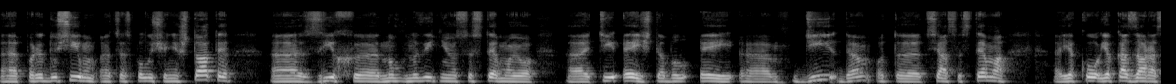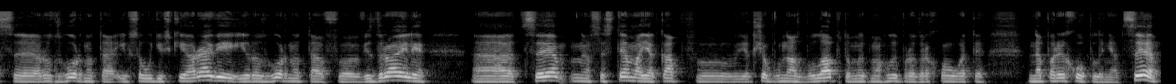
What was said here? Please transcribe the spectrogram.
е, передусім е, це Сполучені Штати е, з їх е, новітньою системою е, THAAD, да, от е, ця система, е, яко, яка зараз е, розгорнута і в Саудівській Аравії, і розгорнута в, в Ізраїлі. Е, Це система, яка б, е, якщо б у нас була б, то ми б могли б розраховувати на перехоплення. Це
